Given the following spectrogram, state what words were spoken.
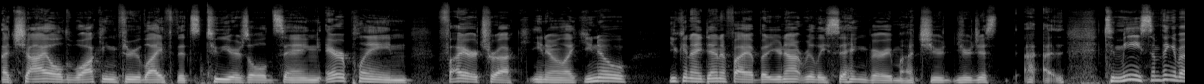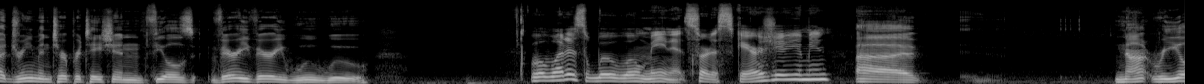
a child walking through life that's two years old saying airplane, fire truck. You know, like you know you can identify it, but you're not really saying very much. You're you're just. To me, something about dream interpretation feels very, very woo woo. Well, what does woo woo mean? It sort of scares you, you mean? uh, not real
